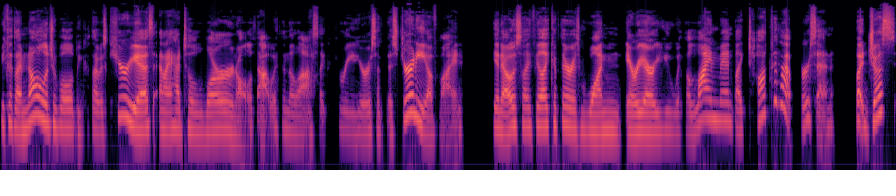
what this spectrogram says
because i'm knowledgeable because i was curious and i had to learn all of that within the last like 3 years of this journey of mine you know so i feel like if there is one area are you with alignment like talk to that person but just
